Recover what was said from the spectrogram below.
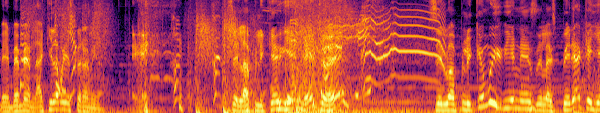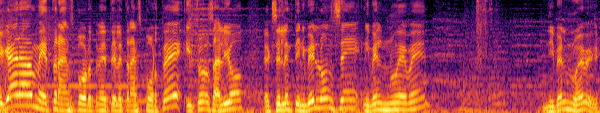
Ven, ven, ven. Aquí la voy a esperar, mira. Eh, Se la apliqué bien, de hecho, ¿eh? Se lo apliqué muy bien ese. La esperé a que llegara, me, me teletransporté y todo salió excelente. Nivel 11, nivel 9. Nivel 9.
